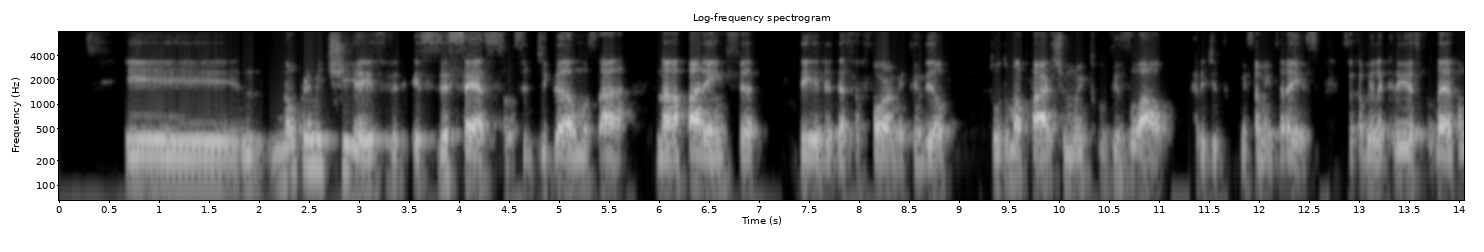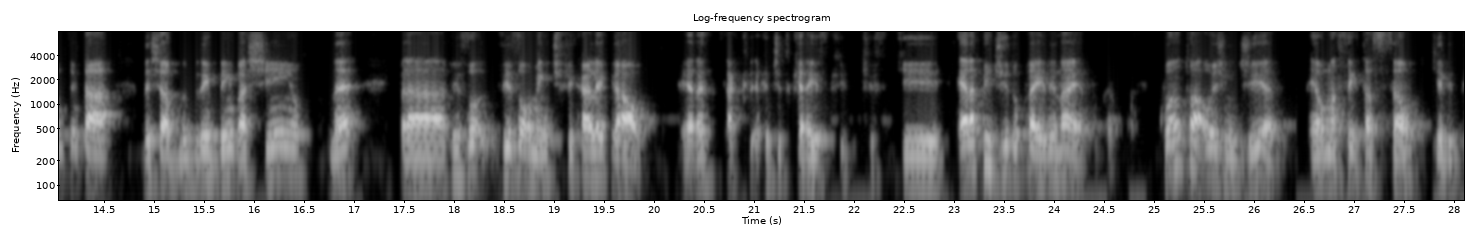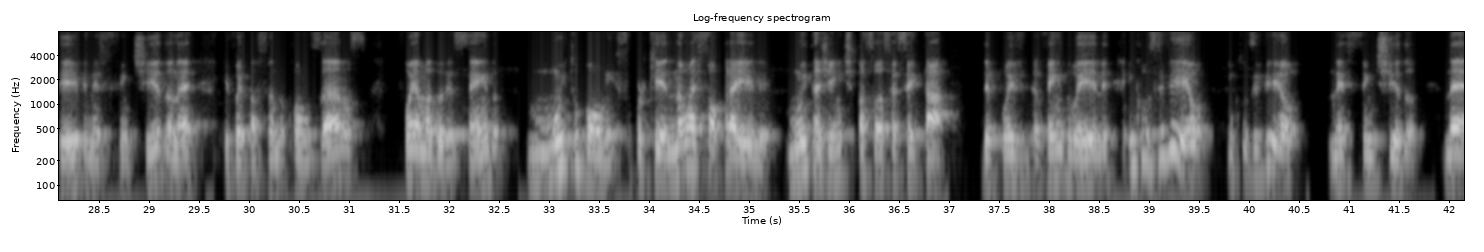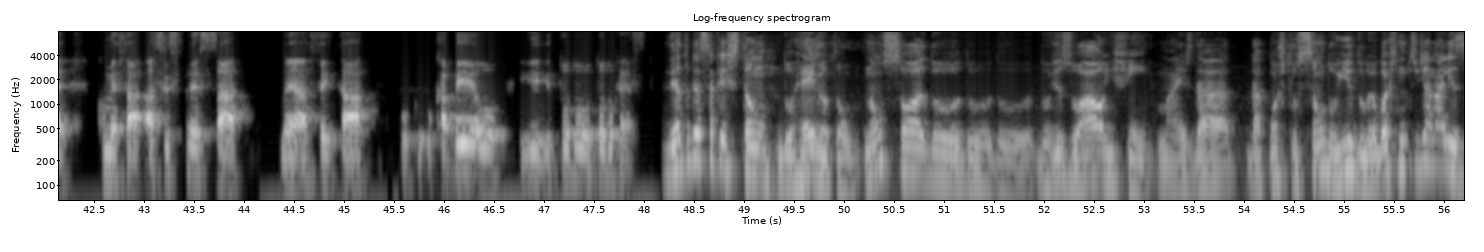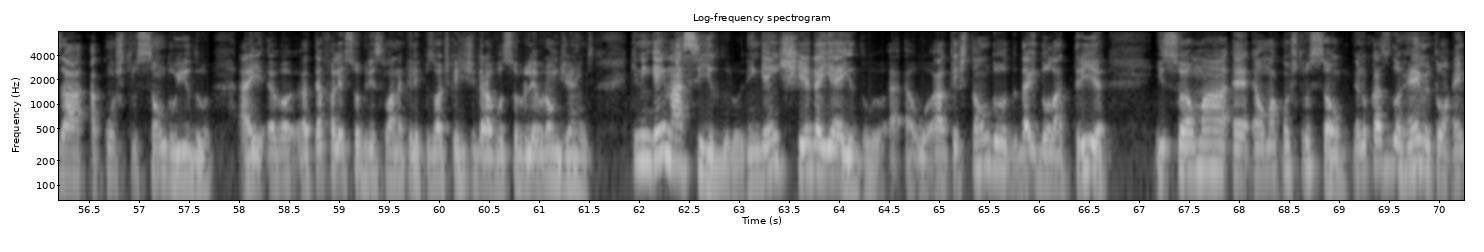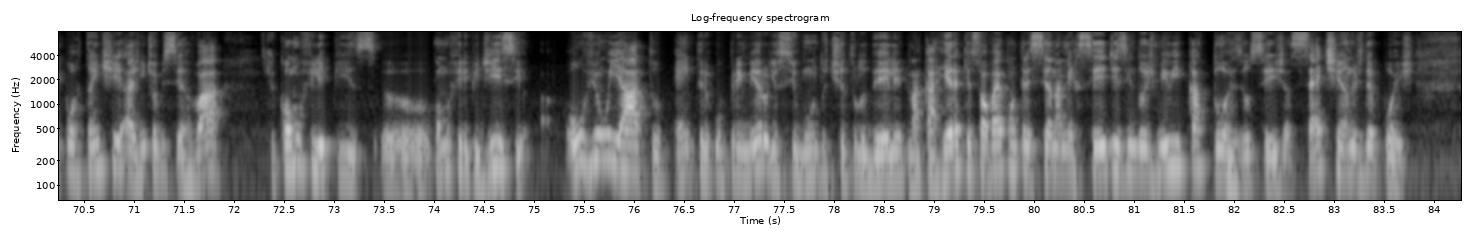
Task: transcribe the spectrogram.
e não permitia esses, esses excessos, digamos, na, na aparência dele dessa forma, entendeu? Tudo uma parte muito visual. Acredito que o pensamento era esse. Seu cabelo é crespo, né? Vamos tentar deixar bem, bem baixinho, né? Para visual, visualmente ficar legal. Era, acredito que era isso que, que, que era pedido para ele na época. Quanto a hoje em dia, é uma aceitação que ele teve nesse sentido, né? Que foi passando com os anos, foi amadurecendo. Muito bom isso, porque não é só para ele. Muita gente passou a se aceitar depois vendo ele, inclusive eu, inclusive eu, nesse sentido, né? Começar a se expressar, né? Aceitar o, o cabelo e, e, todo, todo o resto. Dentro dessa questão do Hamilton, não só do, do, do, do, visual, enfim, mas da, da construção do ídolo, eu gosto muito de analisar a construção do ídolo. Aí eu até falei sobre isso lá naquele episódio que a gente gravou sobre o LeBron James, que ninguém nasce ídolo, ninguém chega e é ídolo. A, a questão do, da idolatria isso é uma, é, é, uma construção. E no caso do Hamilton, é importante a gente observar que, como o Felipe, como o Felipe disse, houve um hiato entre o primeiro e o segundo título dele na carreira, que só vai acontecer na Mercedes em 2014, ou seja, sete anos depois.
